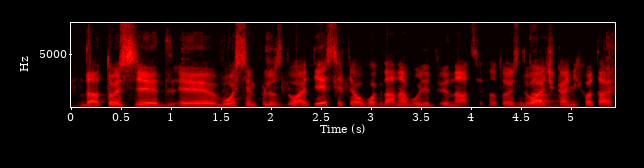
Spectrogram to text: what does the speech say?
Да, то есть 8 плюс 2 – 10, а у Богдана будет 12. Ну, то есть 2 да. очка не хватает.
